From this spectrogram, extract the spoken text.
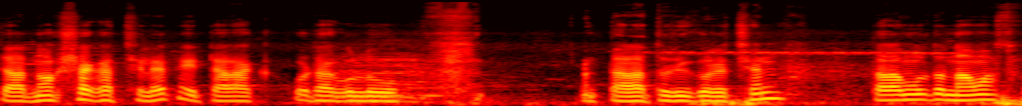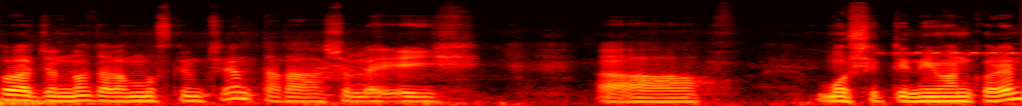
যারা নকশাকার ছিলেন, এই টারাকোটাগুলো তারা তৈরি করেছেন। তারা মূলত নামাজ পড়ার জন্য যারা মুসলিম ছিলেন, তারা আসলে এই মসজিদটি নির্মাণ করেন।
